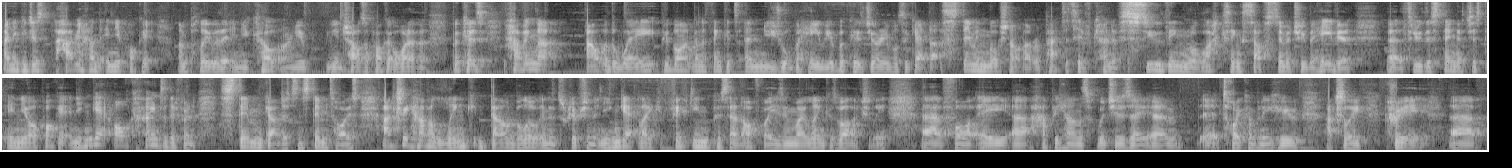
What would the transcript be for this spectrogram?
and you could just have your hand in your pocket and play with it in your coat or in your, your trouser pocket or whatever. Because having that out of the way, people aren't going to think it's unusual behavior because you're able to get that stimming motion out, that repetitive kind of soothing, relaxing self-stimulatory behavior uh, through this thing that's just in your pocket. And you can get all kinds of different stim gadgets and stim toys. I actually have a link down below in the description and you can get like 15% off by using my link as well actually uh, for a uh, Happy Hands, which is a, um, a, toy company who actually create uh,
